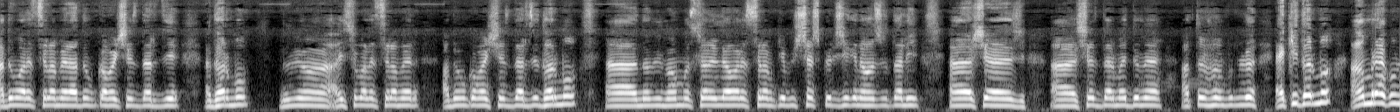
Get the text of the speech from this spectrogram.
আদম আলাইসালামের আদম কাবাই শেষদার যে ধর্ম। নবী আইসুফ আলাইসালামের আদম কাবাই শেষদার যে ধর্ম। নবী মোহাম্মদ সাল্লাহ আলাইসালামকে বিশ্বাস করি সেখানে হজরত আলী শেষদার মাধ্যমে আত্মসমর্পণ। একই ধর্ম। আমরা এখন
